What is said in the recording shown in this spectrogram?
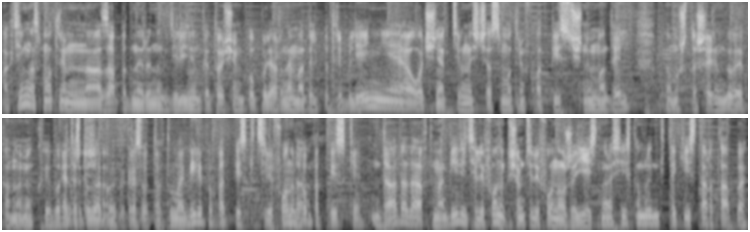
Активно смотрим на западный рынок, где лизинг — это очень популярная модель потребления. Очень активно сейчас смотрим в подписочную модель, потому что шеринговая экономика. И вот это, это что все. такое? Как раз вот автомобили по подписке, телефон телефоны да. по подписке. Да-да-да, автомобили, телефоны, причем телефоны уже есть на российском рынке, такие стартапы.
